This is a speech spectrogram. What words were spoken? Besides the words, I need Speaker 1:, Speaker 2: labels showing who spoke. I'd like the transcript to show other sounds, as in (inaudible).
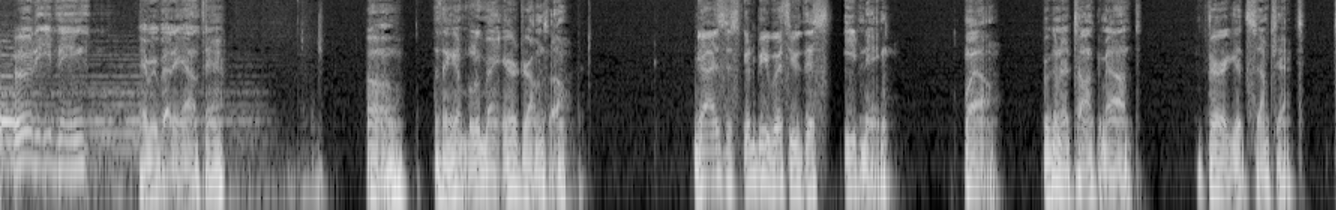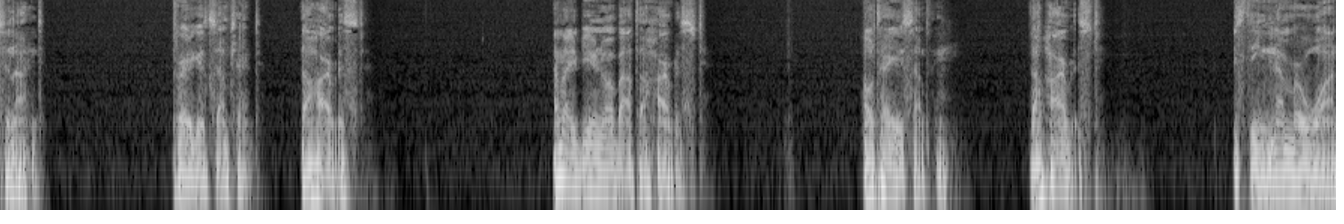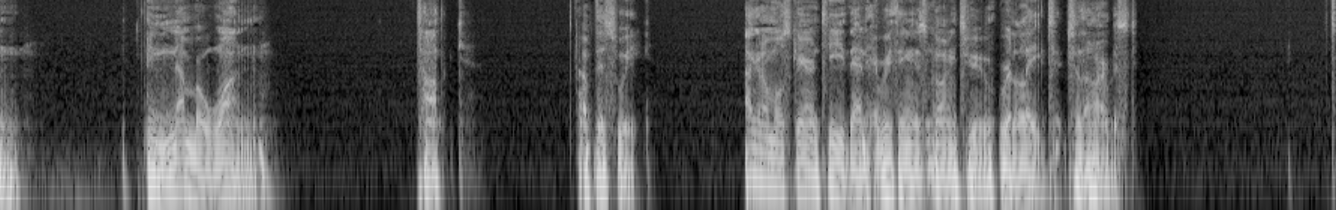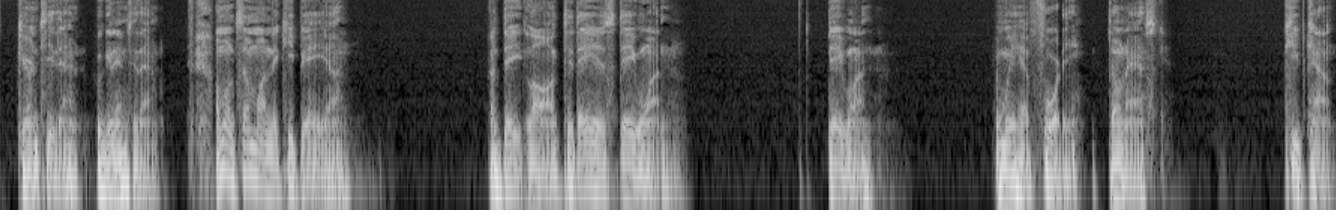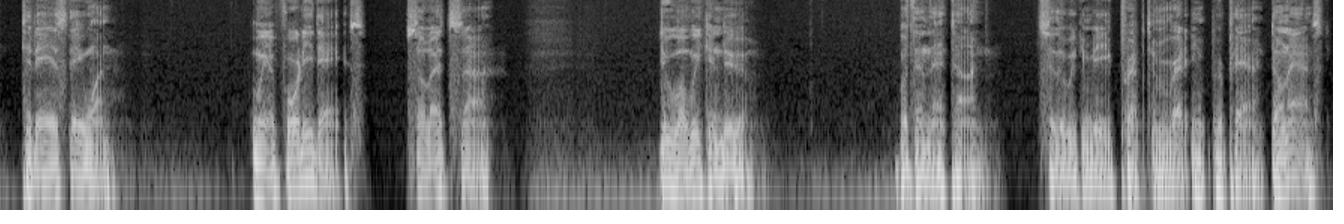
Speaker 1: Good evening, everybody out there. Oh, I think I blew my eardrums out. Guys, it's good to be with you this evening. Well, we're going to talk about a very good subject tonight. Very good subject. The harvest. How many of you know about the harvest? I'll tell you something. The harvest is the number one, the number one topic of this week. I can almost guarantee that everything is going to relate to the harvest. Guarantee that. We'll get into that. I want someone to keep a uh, a date log. Today is day one. Day one. And we have 40. Don't ask. Keep count. Today is day one. We have 40 days. So let's uh, do what we can do within that time so that we can be prepped and ready and prepared. Don't ask.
